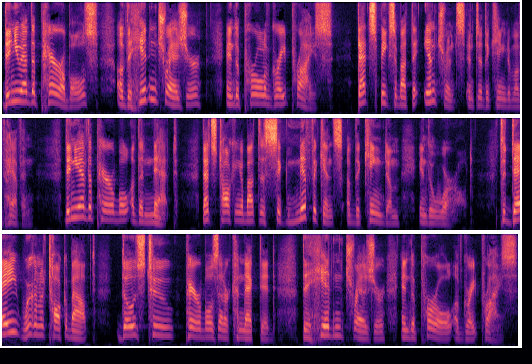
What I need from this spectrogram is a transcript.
Then you have the parables of the hidden treasure and the pearl of great price. That speaks about the entrance into the kingdom of heaven. Then you have the parable of the net. That's talking about the significance of the kingdom in the world. Today, we're going to talk about those two parables that are connected the hidden treasure and the pearl of great price.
